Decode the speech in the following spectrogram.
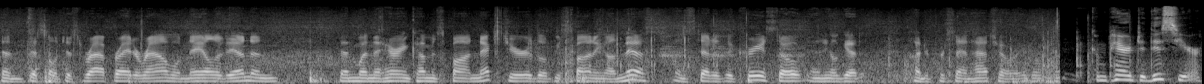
Then this will just wrap right around, we'll nail it in, and then when the herring come and spawn next year, they'll be spawning on this instead of the creosote, and you'll get 100% hatch out rate. Compared to this year,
